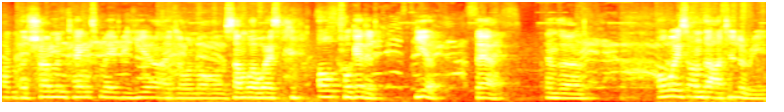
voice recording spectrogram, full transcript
On the Sherman tanks, maybe here. I don't know. Somewhere where. Oh, forget it. Here, there, and the always on the artillery.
